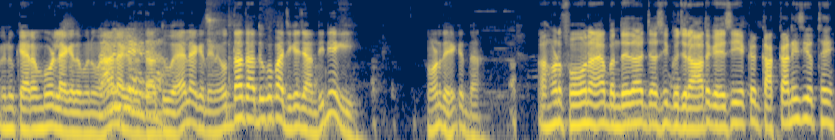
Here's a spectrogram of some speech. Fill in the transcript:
ਮੈਨੂੰ ਕੈਰਮ ਬੋਰਡ ਲੈ ਕੇ ਦੋ ਮੈਨੂੰ ਆ ਲੈ ਕੇ ਦੋ ਦਾਦੂ ਐ ਲੈ ਕੇ ਦੇਣੇ। ਉਦਾਂ ਦਾਦੂ ਕੋ ਭੱਜ ਕੇ ਜਾਂਦੀ ਨਹੀਂ ਹੈਗੀ। ਹੁਣ ਦੇਖ ਕਿੱਦਾਂ। ਆ ਹੁਣ ਫੋਨ ਆਇਆ ਬੰਦੇ ਦਾ ਜਦ ਅਸੀਂ ਗੁਜਰਾਤ ਗਏ ਸੀ ਇੱਕ ਕਾਕਾ ਨਹੀਂ ਸੀ ਉੱਥੇ।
